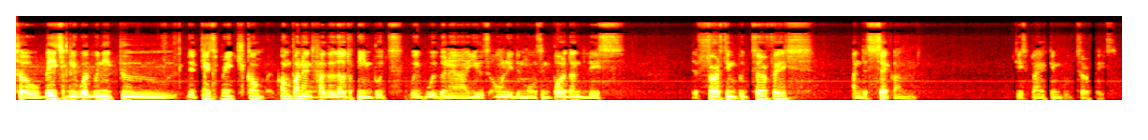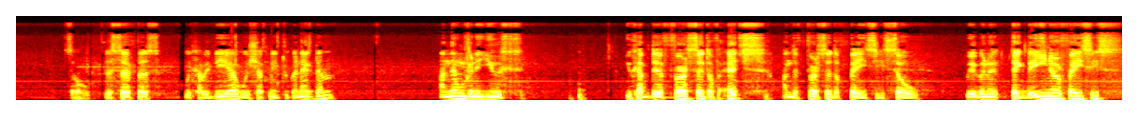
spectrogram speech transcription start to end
So basically what we need to, the test bridge com component has a lot of inputs. We, we're gonna use only the most important, this, the first input surface and the second T-spline input surface. So the surface, we have it here, we just need to connect them. And then we're gonna use, you have the first set of edges and the first set of faces. So we're gonna take the inner faces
